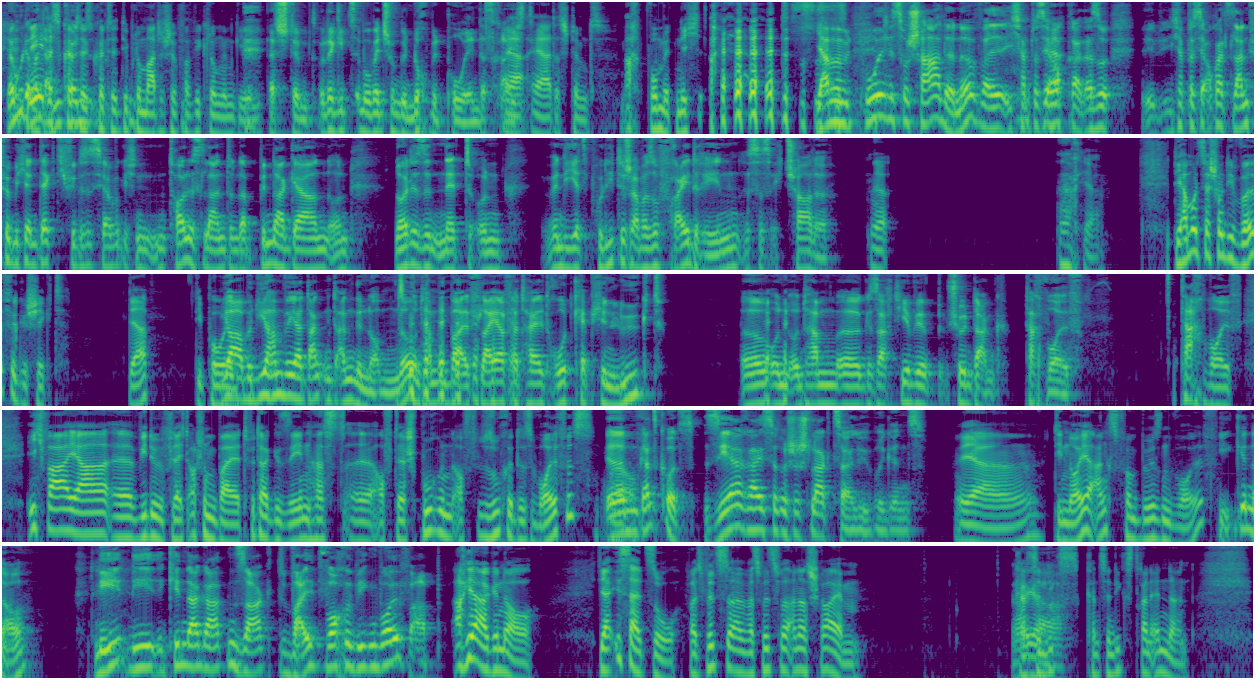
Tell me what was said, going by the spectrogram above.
Na gut, aber nee, das könnte, könnte diplomatische Verwicklungen geben. Das stimmt. Und da gibt's im Moment schon genug mit Polen, das reicht. Ja, ja das stimmt. Ach, womit nicht? ist, ja, aber mit Polen ist so schade, ne? Weil ich habe das ja, ja. auch gerade, also ich habe das ja auch als Land für mich entdeckt. Ich finde, das ist ja wirklich ein, ein tolles Land und da bin da gern und Leute sind nett und wenn die jetzt politisch aber so frei drehen, ist das echt schade. Ja. Ach ja. Die haben uns ja schon die Wölfe geschickt. Ja, die Polen. Ja, aber die haben wir ja dankend angenommen ne? und haben überall Flyer verteilt, Rotkäppchen lügt äh, und, und haben äh, gesagt, hier, wir, schönen Dank. Tag Wolf. Tag Wolf. Ich war ja, äh, wie du vielleicht auch schon bei Twitter gesehen hast, äh, auf der Spuren auf Suche des Wolfes. Ähm, ganz kurz, sehr reißerische Schlagzeile übrigens. Ja, die neue Angst vom bösen Wolf. Genau. Nee, die Kindergarten sagt Waldwoche wegen Wolf ab. Ach ja, genau. Ja, ist halt so. Was willst du, was willst du anders schreiben? Kannst, ja, ja. Du nix, kannst du nichts dran ändern.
